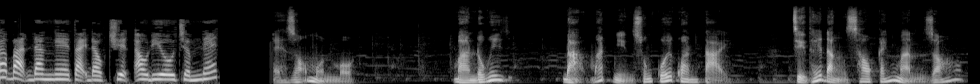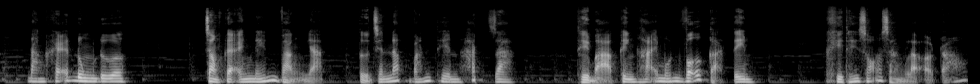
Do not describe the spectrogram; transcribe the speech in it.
Các bạn đang nghe tại đọc truyện audio.net Nghe rõ mồn một. Bà nối đảo mắt nhìn xuống cuối quan tài. Chỉ thấy đằng sau cánh màn gió Đang khẽ đung đưa. Trong cái ánh nến vàng nhạt Từ trên nắp bán thiên hắt ra, Thì bà kinh hãi muốn vỡ cả tim. Khi thấy rõ ràng là ở đó,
